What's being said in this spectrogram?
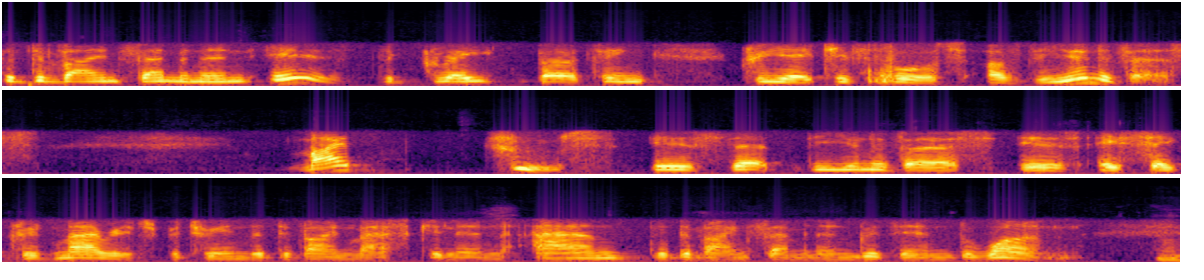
the divine feminine is, the great birthing creative force of the universe. My truth is that the universe is a sacred marriage between the divine masculine and the divine feminine within the one. Mm-hmm.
